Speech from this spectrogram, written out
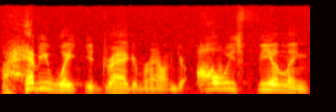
a heavy weight you drag around. You're always feeling.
